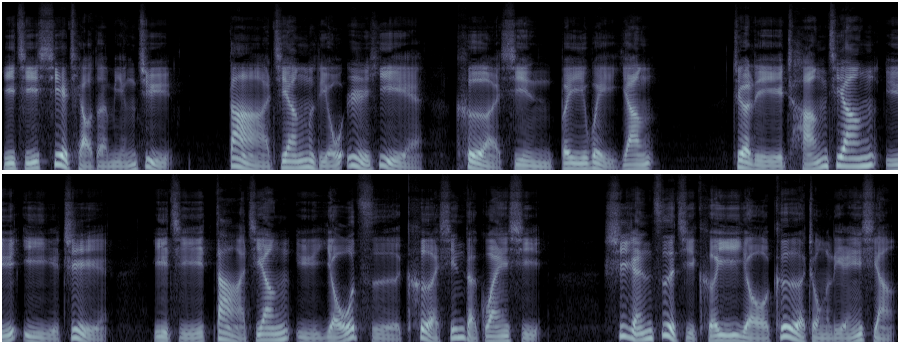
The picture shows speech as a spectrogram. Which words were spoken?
以及谢朓的名句“大江流日夜，客心悲未央”。这里长江与已至，以及大江与游子客心的关系，诗人自己可以有各种联想。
